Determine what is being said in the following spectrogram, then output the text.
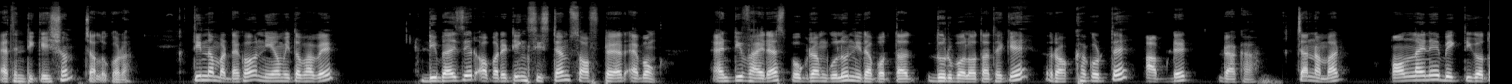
অ্যাথেন্টিকেশন চালু করা। তিন নম্বর, দেখো, নিয়মিতভাবে ডিভাইসের অপারেটিং সিস্টেম, সফটওয়্যার এবং অ্যান্টিভাইরাস প্রোগ্রামগুলো নিরাপত্তা, দুর্বলতা থেকে রক্ষা করতে আপডেট রাখা। চার নাম্বার অনলাইনে ব্যক্তিগত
